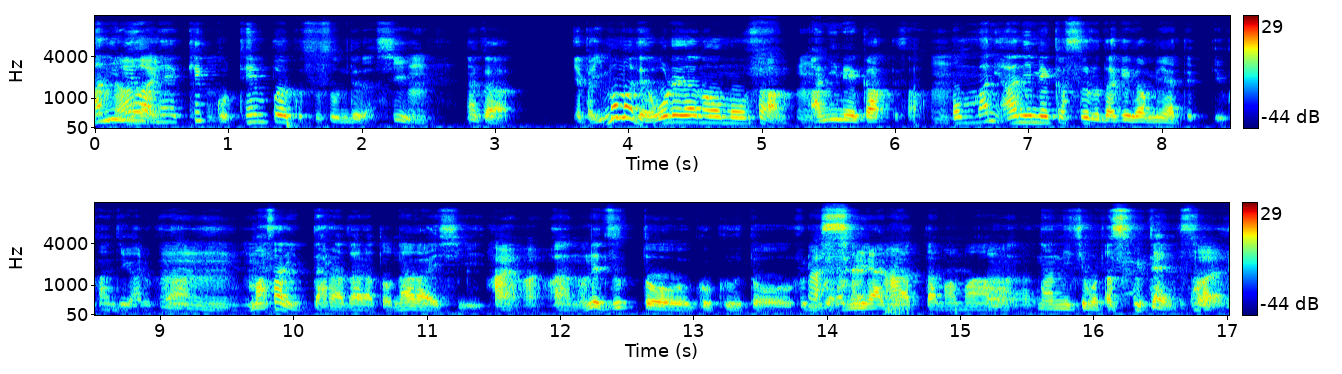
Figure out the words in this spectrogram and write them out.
アニメは長いね、結構テンポよく進んでたし、うんなんか、やっぱ今まで俺らの思うさ、うんアニメ化ってさ、うんほんまにアニメ化するだけが目当てっていう感じがあるから、うんまさにダラダラと長いし、はいはいはい。あのね、ずっと悟空とフリーザが睨み合ったままうん何日も経つみたいなさ、そうやね。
